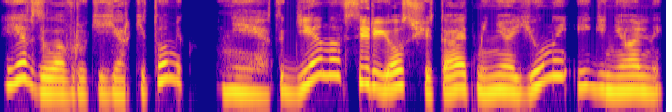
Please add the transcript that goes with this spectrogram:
Я взяла в руки яркий томик. Нет, Гена всерьез считает меня юной и гениальной.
